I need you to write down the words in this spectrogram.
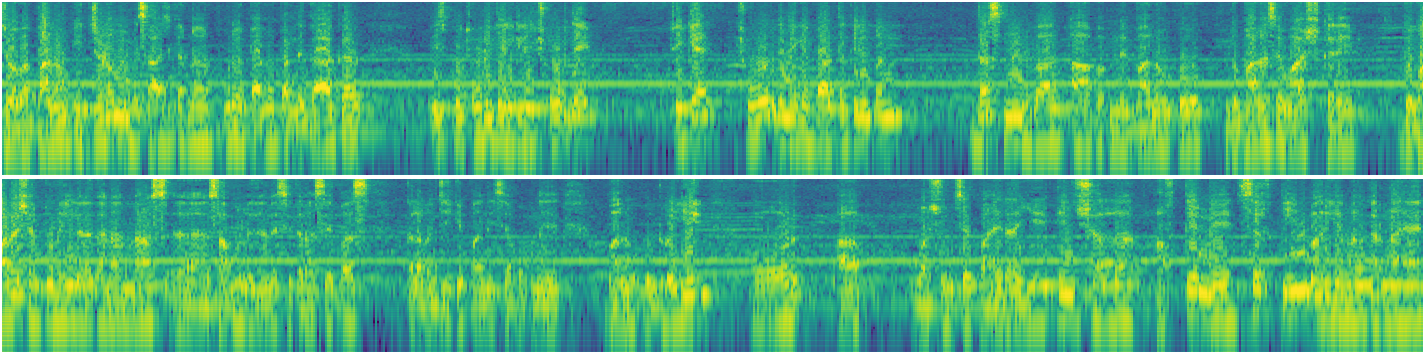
جو بالوں کی جڑوں میں مساج کرنا ہے اور پورے بالوں پر لگا کر اس کو تھوڑی دیر کے لیے چھوڑ دیں، ٹھیک ہے؟ چھوڑ دینے کے بعد تقریباً دس منٹ بعد آپ اپنے بالوں کو دوبارہ سے واش کریں۔ دوبارہ شیمپو نہیں لگانا، نہ صابن لگانے اسی طرح سے بس کلونجی کے پانی سے آپ اپنے بالوں کو دھوئیے اور آپ واش روم سے باہر آئیے۔ انشاءاللہ ہفتے میں صرف تین بار یہ عمل کرنا ہے۔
